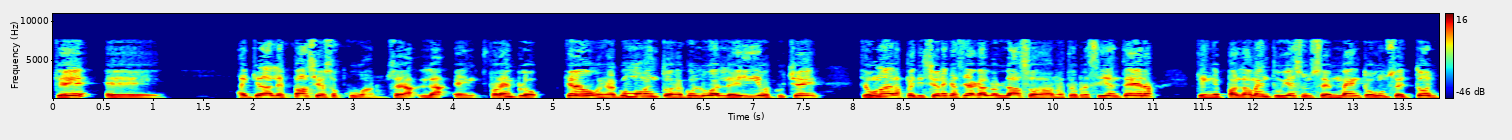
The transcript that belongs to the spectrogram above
que eh, hay que darle espacio a esos cubanos. O sea, la, por ejemplo, creo en algún momento, en algún lugar leí o escuché que una de las peticiones que hacía Carlos Lazo a nuestro presidente era que en el Parlamento hubiese un segmento un sector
